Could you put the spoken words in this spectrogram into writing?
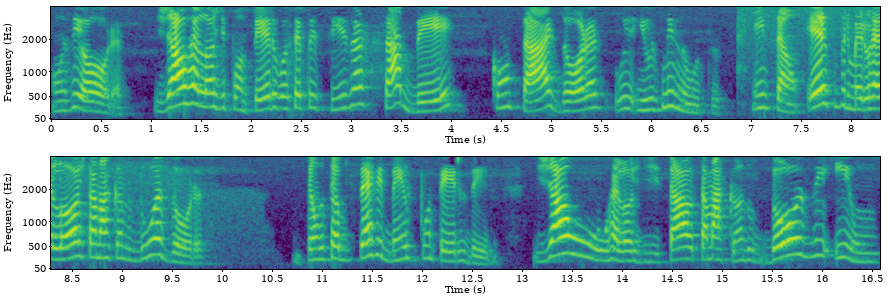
11 horas. Já o relógio de ponteiro, você precisa saber contar as horas e os minutos. Então, esse primeiro relógio está marcando duas horas. Então, você observe bem os ponteiros dele. Já o relógio digital está marcando 12 e 1.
